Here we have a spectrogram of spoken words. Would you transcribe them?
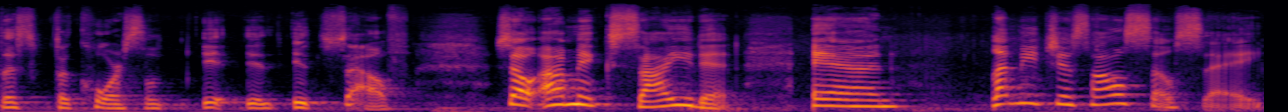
the, the course it, it, itself. So I'm excited. And let me just also say,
